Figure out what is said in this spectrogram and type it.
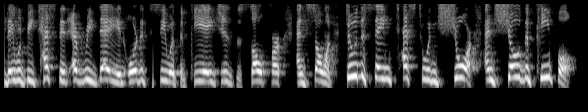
they would be tested every day in order to see what the pH is, the sulfur, and so on. Do the same test to ensure and show the people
